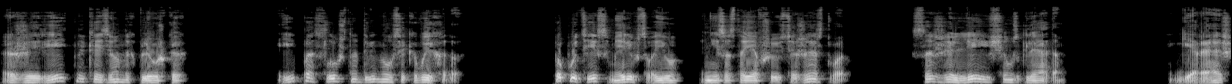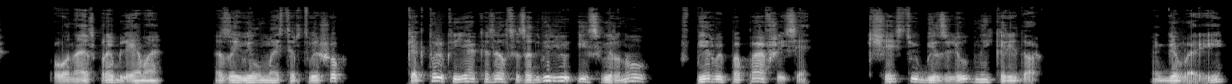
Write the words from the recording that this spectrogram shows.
жиреть на казенных плюшках. И послушно двинулся к выходу. По пути смерив свою несостоявшуюся жертву сожалеющим взглядом. Гераш «У нас проблема», — заявил мастер Твишоп, как только я оказался за дверью и свернул в первый попавшийся, к счастью, безлюдный коридор. «Говори»,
